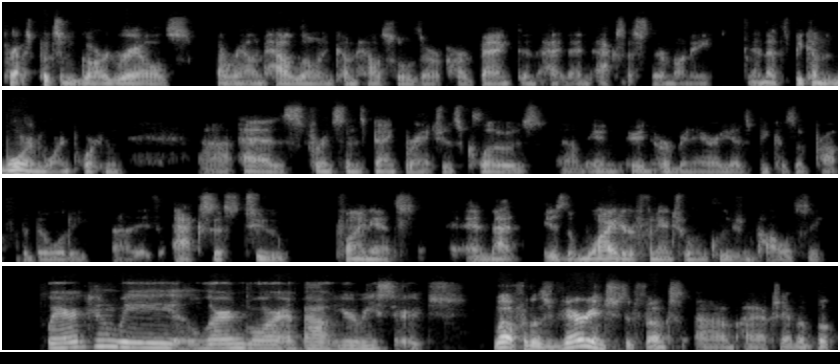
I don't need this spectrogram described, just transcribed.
perhaps put some guardrails around how low income households are, are banked and, and access their money. And that's becomes more and more important uh, as, for instance, bank branches close um, in, in urban areas because of profitability, uh, access to finance. And that is the wider financial inclusion policy. Where can we learn more about your research? Well, for those very interested folks, um, I actually have a book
